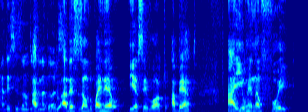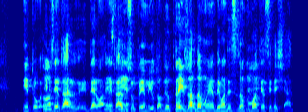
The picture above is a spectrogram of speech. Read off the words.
A decisão dos a, senadores? a decisão do painel, ia ser voto aberto. Aí o Renan foi, entrou, eles entraram, e deram, No entraram no STF. Supremo e o top deu três horas da manhã, deu uma decisão que o É. voto ia ser fechado.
